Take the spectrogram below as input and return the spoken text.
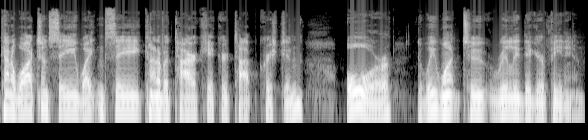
kind of watch and see, wait and see, kind of a tire kicker type Christian? Or do we want to really dig our feet in?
